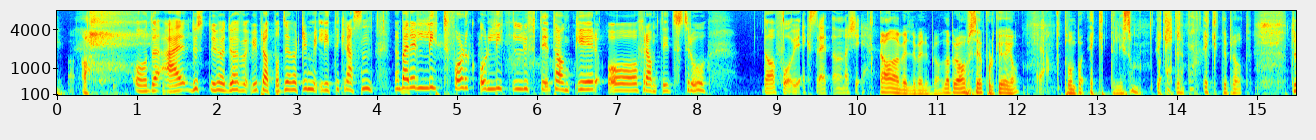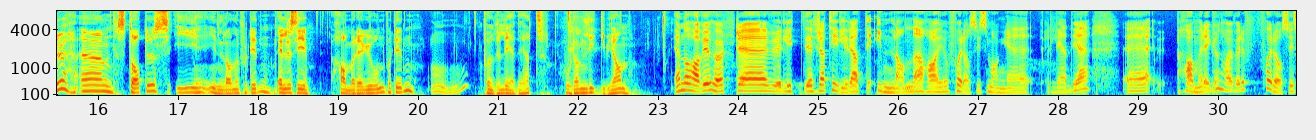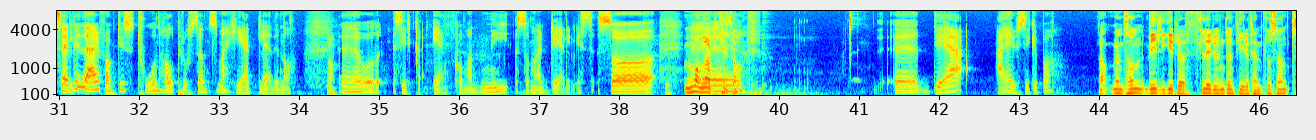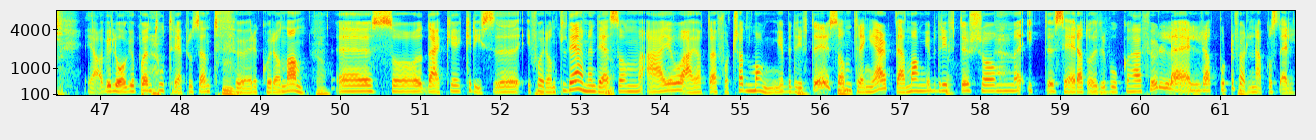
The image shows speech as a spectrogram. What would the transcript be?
Og det er, du, du, du, vi prater på at du har vært litt i krassen, men bare litt folk og litt luftige tanker og framtidstro. Da får vi ekstra energi. Ja, det er veldig veldig bra. Det er bra å se folk i øynene. Ja. Sånn på ekte, liksom. Ekte, ekte. ekte prat. Du, eh, status i Innlandet for tiden, eller si Hamar-regionen for tiden, Mm. til ledighet. Hvordan ligger vi an? Ja, nå har vi jo hørt eh, litt fra tidligere at Innlandet har jo forholdsvis mange ledige. Eh, Hamar-regionen har jo vært forholdsvis heldig. Det er faktisk 2,5% som er helt ledige nå. Eh, og ca. 1,9 som er delvis. Så Mange er på eh, tiltak. eh, det er jeg usikker på. Ja, men sånn, vi ligger røftlig rundt en 4-5% Ja, vi lå jo på en 2-3 mm. før koronaen. Eh, Så det er ikke krise i forhold til det. Men det som er jo, er jo at det er fortsatt mange bedrifter som trenger hjelp. Det er mange bedrifter som ikke ser at ordreboka er full, eller at porteføljen er på stell.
